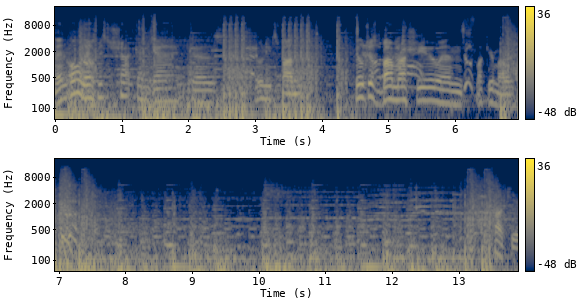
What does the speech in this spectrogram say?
And then, oh, there's Mr. Shotgun Guy, because who needs fun? He'll just bum rush you and fuck your mother. Fuck you.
